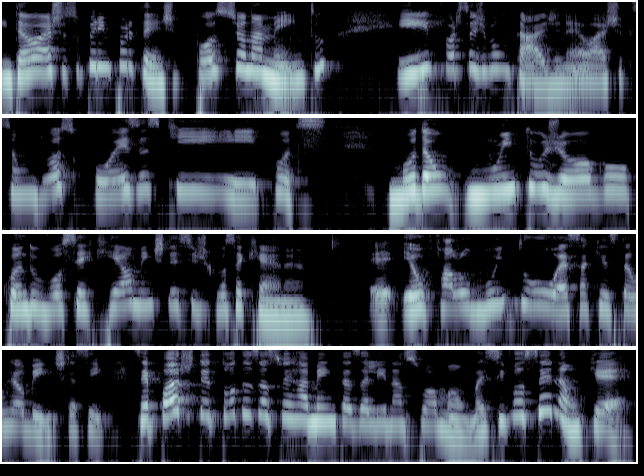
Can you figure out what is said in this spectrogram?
Então eu acho super importante posicionamento e força de vontade, né? Eu acho que são duas coisas que, putz, mudam muito o jogo quando você realmente decide o que você quer, né? É, eu falo muito essa questão realmente, que assim, você pode ter todas as ferramentas ali na sua mão, mas se você não quer,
